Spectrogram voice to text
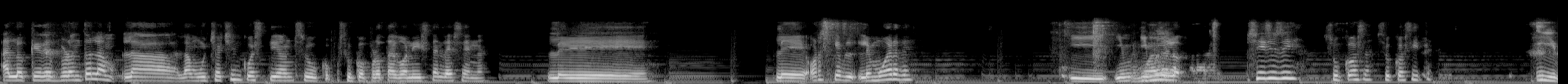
A lo que de pronto la, la, la muchacha en cuestión, su, su coprotagonista en la escena, le, le, ahora sí que le muerde. Y, y, y Milo, Sí, sí, sí, su cosa, su cosita. Y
